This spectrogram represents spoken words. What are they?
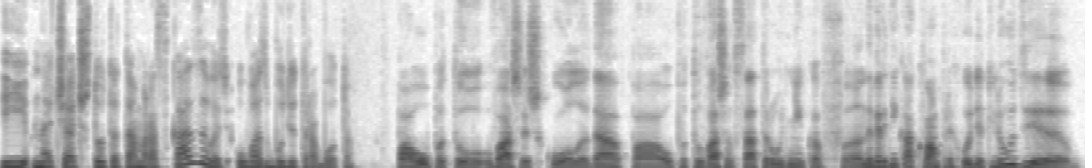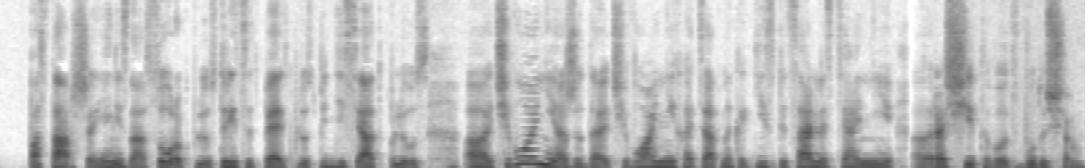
и начать что-то там рассказывать, у вас будет работа по опыту вашей школы, да, по опыту ваших сотрудников, наверняка к вам приходят люди, постарше, я не знаю, 40 плюс, 35 плюс, 50 плюс. А, чего они ожидают, чего они хотят, на какие специальности они э, рассчитывают в будущем?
